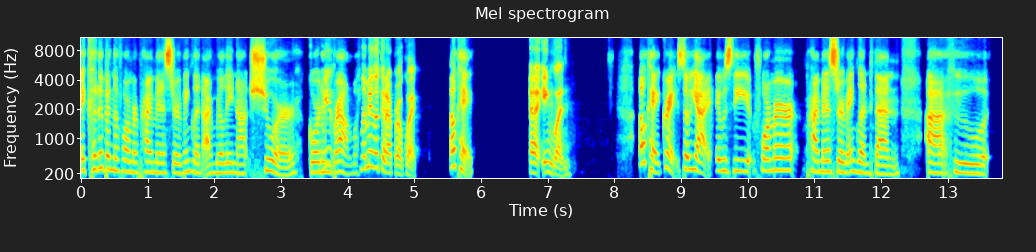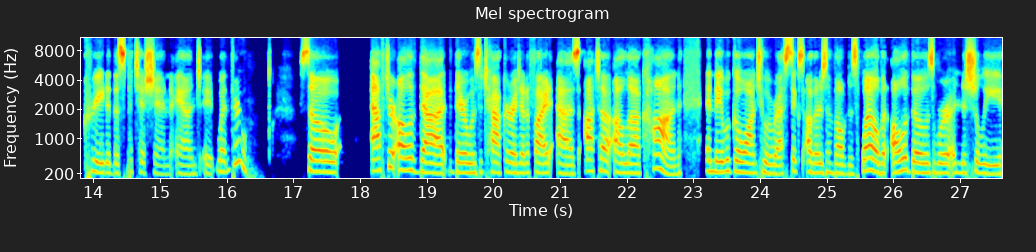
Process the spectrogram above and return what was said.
it could have been the former prime minister of England. I'm really not sure. Gordon let me, Brown. Let me look it up real quick. Okay. Uh, England. Okay, great. So, yeah, it was the former Prime Minister of England then uh, who created this petition and it went through. So, after all of that, there was attacker identified as Ata Allah Khan, and they would go on to arrest six others involved as well. But all of those were initially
